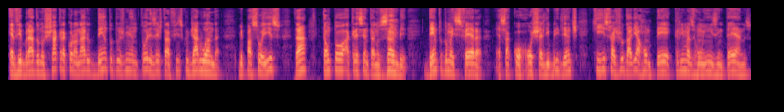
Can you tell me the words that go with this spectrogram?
é vibrado no chakra coronário dentro dos mentores extrafísicos de Aruanda. Me passou isso, tá? Então estou acrescentando Zambi dentro de uma esfera, essa cor roxa ali brilhante, que isso ajudaria a romper climas ruins internos,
